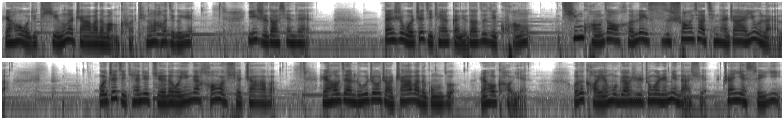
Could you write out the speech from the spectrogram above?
然后我就停了 Java 的网课，停了好几个月，一直到现在。但是我这几天感觉到自己狂轻狂躁和类似双向情感障碍又来了。我这几天就觉得我应该好好学 Java，然后在泸州找 Java 的工作，然后考研。我的考研目标是中国人民大学，专业随意，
